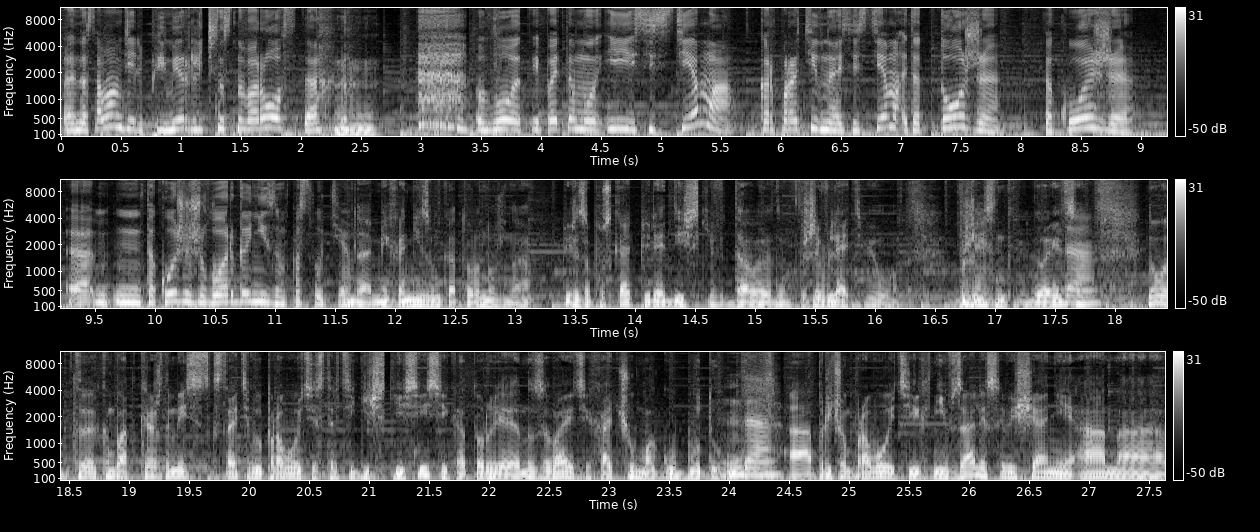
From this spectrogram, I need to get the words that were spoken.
э, на самом деле пример личностного роста. Вот, и поэтому и система, корпоративная система, это тоже такой же такой же живой организм, по сути. Да, механизм, который нужно перезапускать периодически, вживлять в его в жизнь, как говорится. Да. Ну вот, э, комбат, каждый месяц, кстати, вы проводите стратегические сессии, которые называете «Хочу, могу, буду». Да. А, причем проводите их не в зале совещаний, а на,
